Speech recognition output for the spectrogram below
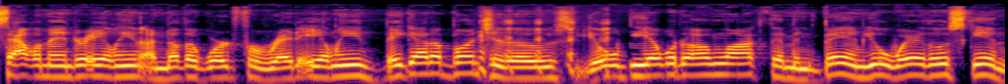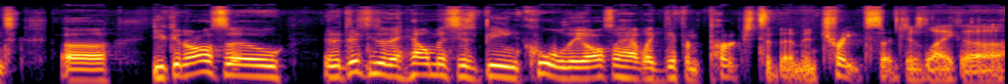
salamander alien, another word for red alien. They got a bunch of those. you'll be able to unlock them, and bam, you'll wear those skins. Uh, you can also in addition to the helmets just being cool, they also have like different perks to them and traits such as like uh,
